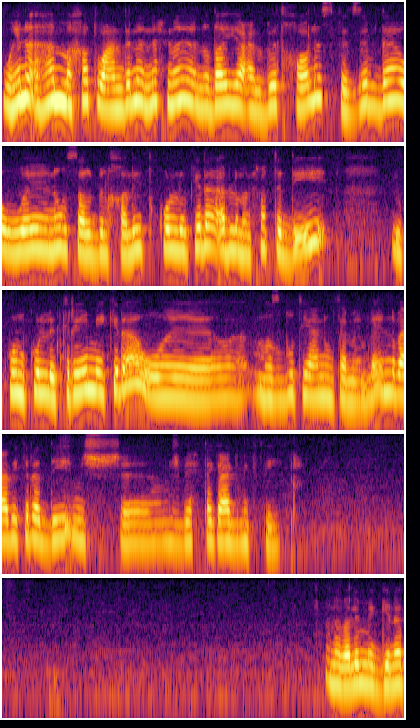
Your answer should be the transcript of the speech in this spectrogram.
وهنا أهم خطوة عندنا إن إحنا نضيع البيض خالص في الزبدة ونوصل بالخليط كله كده قبل ما نحط الدقيق يكون كل كريمي كده ومظبوط يعني وتمام لأن بعد كده الدقيق مش مش بيحتاج عجن كتير. أنا بلم الجناب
